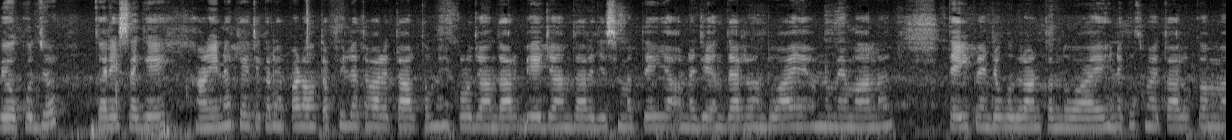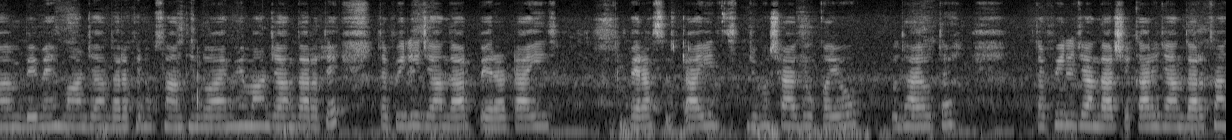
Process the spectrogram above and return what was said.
ॿियो कुझु करे सघे हाणे हिनखे जेकॾहिं पढ़ूं तफ़ीलत वारे तालुक में हिकिड़ो जानदार ॿिए जानदार जिस्म ते या उनजे अंदरि रहंदो आहे उन महिमान ते ई पंहिंजो गुज़रान कंदो आहे हिन क़िस्म जे तालुक में ॿिए महिमान जानदार खे नुक़सानु थींदो आहे महिमान जानदार ते तफ़ीली जानदार पैराटाइज़ पैरासिटाइज़ जो मुशाहिदो कयो ॿुधायो त तफ़ीली जानदार शिकारी जानदार खां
